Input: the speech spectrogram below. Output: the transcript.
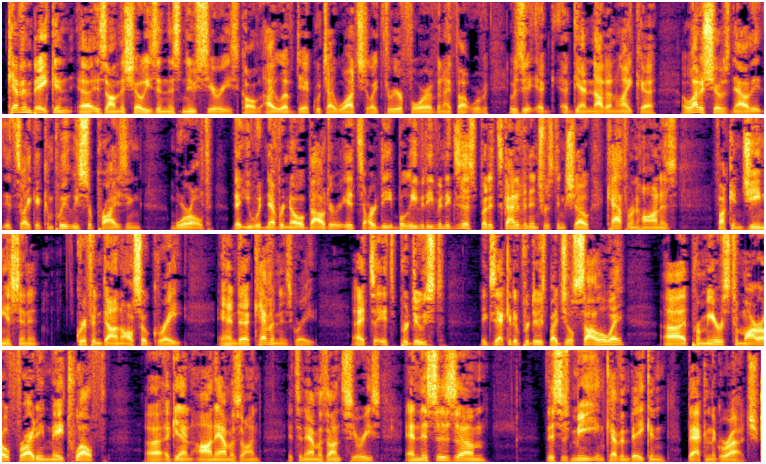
Kevin Bacon uh, is on the show. He's in this new series called I Love Dick, which I watched like three or four of, and I thought were it was again not unlike uh, a lot of shows now. It's like a completely surprising world that you would never know about, or it's hard to believe it even exists. But it's kind of an interesting show. Kathryn Hahn is fucking genius in it. Griffin Dunne also great, and uh, Kevin is great. Uh, it's it's produced, executive produced by Jill Soloway. Uh, it premieres tomorrow, Friday, May twelfth. Uh, again, on Amazon. It's an Amazon series. And this is, um, this is me and Kevin Bacon back in the garage.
